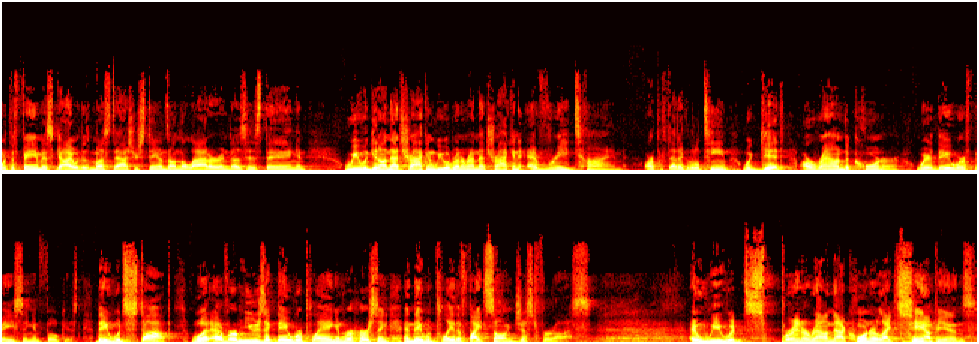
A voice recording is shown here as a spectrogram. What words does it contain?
with the famous guy with his mustache who stands on the ladder and does his thing. And we would get on that track and we would run around that track. And every time our pathetic little team would get around the corner where they were facing and focused, they would stop whatever music they were playing and rehearsing, and they would play the fight song just for us. and we would sprint around that corner like champions.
